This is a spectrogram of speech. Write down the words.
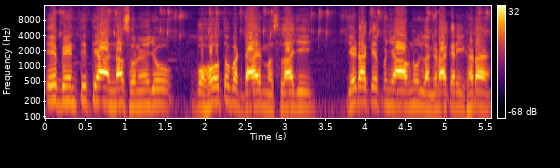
ਇਹ ਬੇਨਤੀ ਧਿਆਨ ਨਾਲ ਸੁਣਿਓ ਜੋ ਬਹੁਤ ਵੱਡਾ ਇਹ ਮਸਲਾ ਜੀ ਜਿਹੜਾ ਕਿ ਪੰਜਾਬ ਨੂੰ ਲੰਗੜਾ ਕਰੀ ਖੜਾ ਹੈ।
